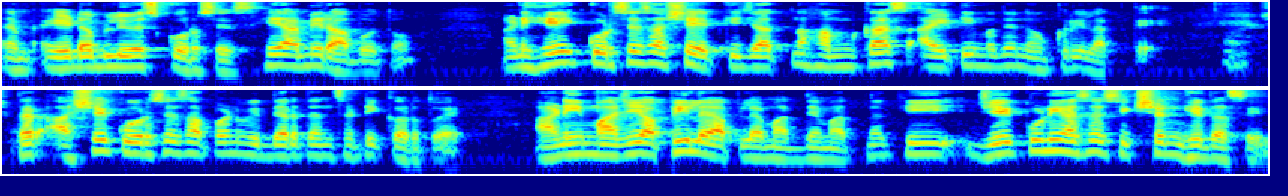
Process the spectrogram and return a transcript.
M A W S courses हे आम्ही राबवतो. आणि हे कोर्सेस असे आहेत की ज्यातनं हमखास आय टीमध्ये नोकरी लागते. तर असे कोर्सेस आपण विद्यार्थ्यांसाठी करतोय. आणि माझी अपील आहे आपल्या माध्यमातून की जे कोणी असं शिक्षण घेत असेल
